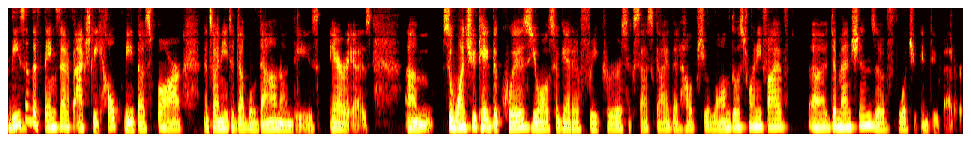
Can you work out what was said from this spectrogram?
these mm-hmm. are the things that have actually helped me thus far and so i need to double down on these areas um, so once you take the quiz you also get a free career success guide that helps you along those 25 uh, dimensions of what you can do better.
